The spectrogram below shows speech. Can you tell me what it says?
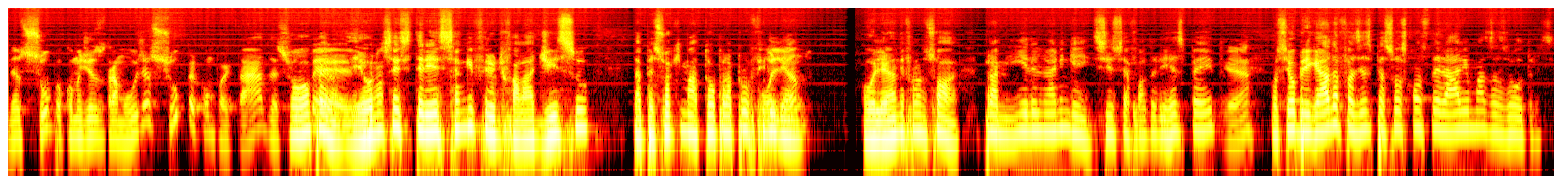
Deu Super, como diz o Tramuja, super comportada, super. Opa, eu não sei se teria esse sangue frio de falar disso da pessoa que matou o próprio filho Olhando. dela. Olhando e falando só, pra mim ele não é ninguém. Se isso é falta de respeito, É, você é obrigado a fazer as pessoas considerarem umas às outras.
